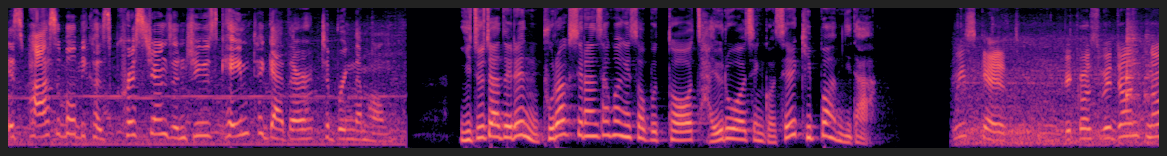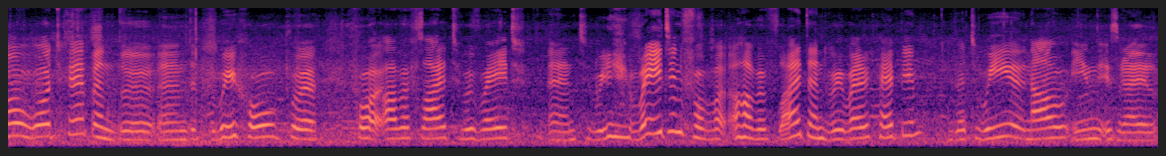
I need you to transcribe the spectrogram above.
is possible because Christians and Jews came together to bring them home. 이주자들은 불확실한 상황에서부터 자유로워진 것을 기뻐합니다. We scared because we don't know what happened uh, and we hope uh, for our flight we wait and we waiting for our flight and we were happy that we now in Israel.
